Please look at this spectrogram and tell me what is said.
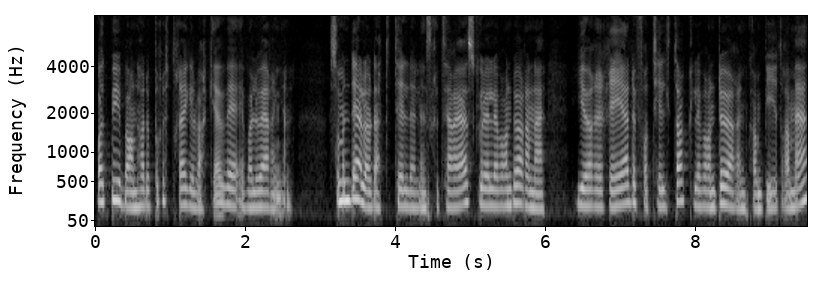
og at Bybanen hadde brutt regelverket ved evalueringen. Som en del av dette tildelingskriteriet skulle leverandørene gjøre rede for tiltak leverandøren kan bidra med,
